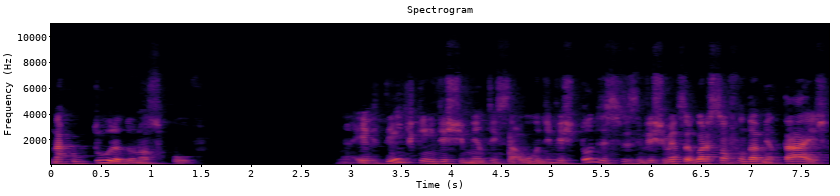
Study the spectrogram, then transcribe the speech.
na cultura do nosso povo. É evidente que investimento em saúde, todos esses investimentos agora são fundamentais,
